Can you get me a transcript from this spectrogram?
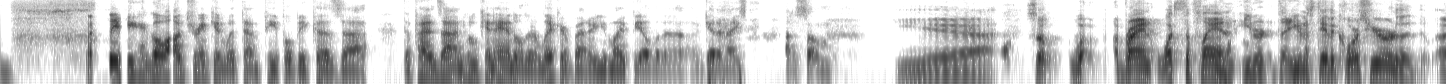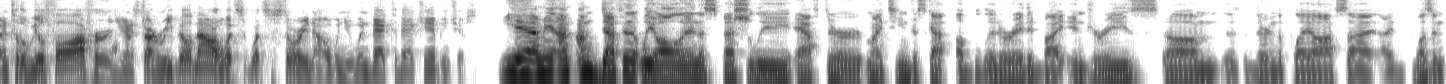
Especially if you can go out drinking with them people, because uh, depends on who can handle their liquor better. You might be able to uh, get a nice out of something. Yeah. So, what, Brian? What's the plan? Either are you going to stay the course here, or the, until the wheels fall off, or you're you going to start a rebuild now, or what's what's the story now when you win back to back championships? Yeah, I mean, I'm I'm definitely all in, especially after my team just got obliterated by injuries um, during the playoffs. I, I wasn't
